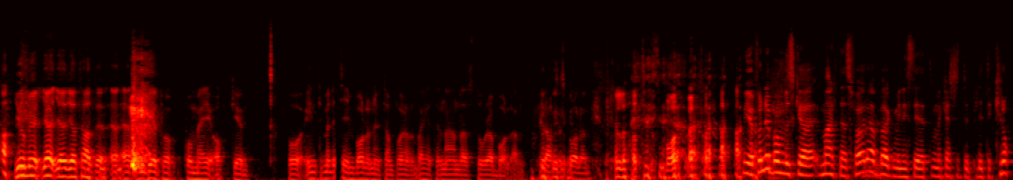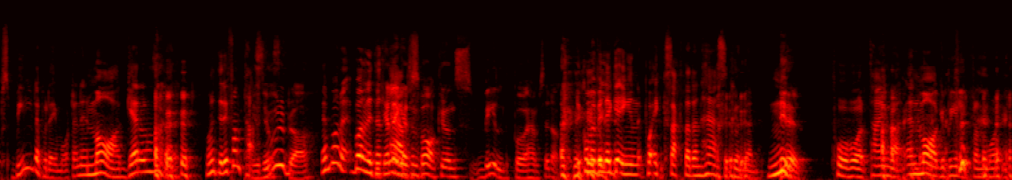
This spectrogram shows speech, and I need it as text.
Ja. Jo, men jag, jag, jag tar alltid en, en del på, på mig och eh, på, inte medicinbollen utan på, den- vad heter den andra stora bollen? Pilatesbollen. Pilatesbollen. Men jag funderar på om vi ska marknadsföra bögministeriet med kanske typ lite kroppsbilder på dig Mårten. En mage eller något sånt där. Vore inte det Jo, fantastiskt? det vore bra. Ja, bara, bara en Vi liten kan lägga det som bakgrundsbild på hemsidan. Det kommer vi lägga in på exakta den här sekunden. Nu! Nu. På vår timeline. En magbild från Mårten.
